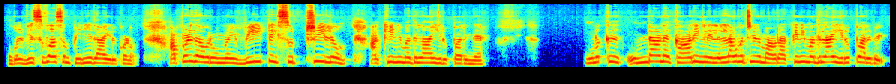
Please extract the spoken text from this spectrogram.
உங்கள் விசுவாசம் பெரியதா இருக்கணும். அப்பொழுது அவர் உங்களை வீட்டை சுற்றிலும் அக்கினி மதிலா இருப்பாருங்க. உனக்கு உண்டான காரியங்கள் எல்லாவற்றிலும் அவர் அக்கினி மதிலா இருப்பார்கள்.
